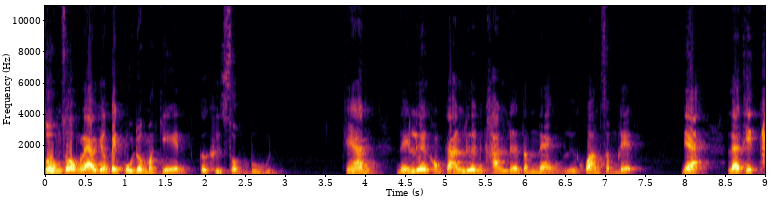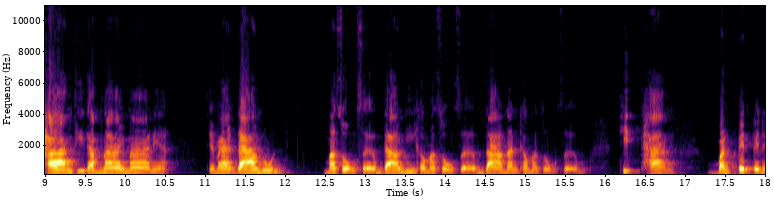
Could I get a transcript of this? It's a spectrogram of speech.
สูงส่งแล้วยังเป็นอุดมเกณฑ์ก็คือสมบูรณ์ฉะนั้น ในเรื่องของการเลื่อนขั้นเลื่อนตำแหน่งหรือความสำเร็จเนี่ยและทิศทางที่ทำนายมาเนี่ยเห็นไหมดาวนู้นมาส่งเสริม ดาวนี้เข้ามาส่งเสริม ดาวนั้นเข้ามาส่งเสริม ทิศทางมันเป็นไปใน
